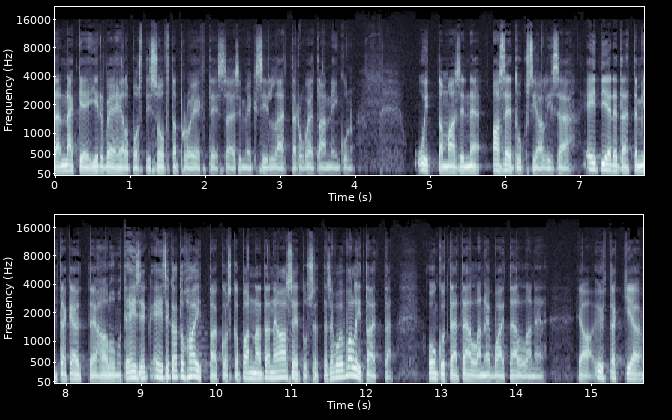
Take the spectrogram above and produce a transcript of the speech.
Tämän näkee hirveän helposti softaprojekteissa esimerkiksi sillä, että ruvetaan niin kuin uittamaan sinne asetuksia lisää. Ei tiedetä, että mitä käyttäjä haluaa, mutta ei se, ei se kato haittaa, koska pannaan tänne asetus, että se voi valita, että onko tämä tällainen vai tällainen. Ja yhtäkkiä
